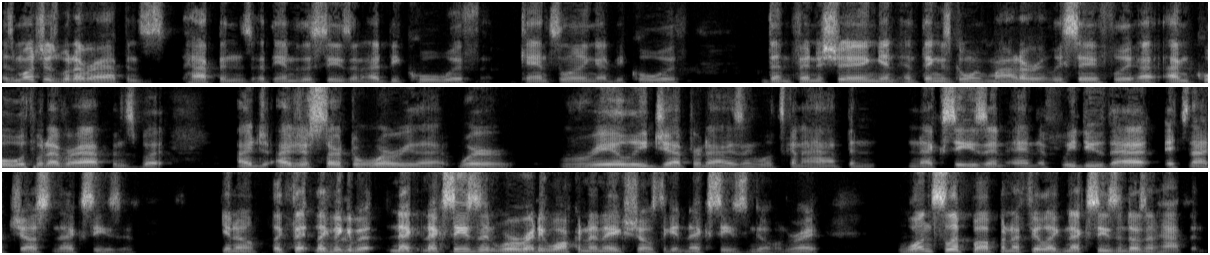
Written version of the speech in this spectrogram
as much as whatever happens happens at the end of the season, I'd be cool with canceling. I'd be cool with them finishing and, and things going moderately safely. I, am cool with whatever happens, but I, I just start to worry that we're really jeopardizing what's going to happen next season. And if we do that, it's not just next season. You know, like th- like think about next next season. We're already walking on eggshells to get next season going, right? One slip up, and I feel like next season doesn't happen.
